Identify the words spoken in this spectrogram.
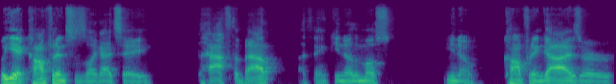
But yeah, confidence is like I'd say half the battle. I think you know the most you know confident guys are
